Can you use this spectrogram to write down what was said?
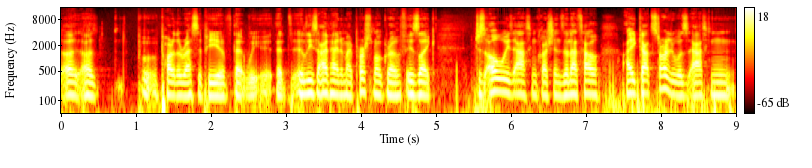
a part of the recipe of that we that at least i've had in my personal growth is like just always asking questions and that's how i got started was asking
